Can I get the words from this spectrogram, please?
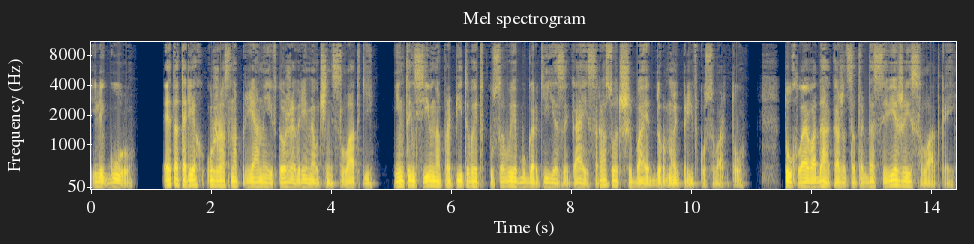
или гуру. Этот орех ужасно пряный и в то же время очень сладкий, интенсивно пропитывает вкусовые бугорки языка и сразу отшибает дурной привкус во рту. Тухлая вода окажется тогда свежей и сладкой.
